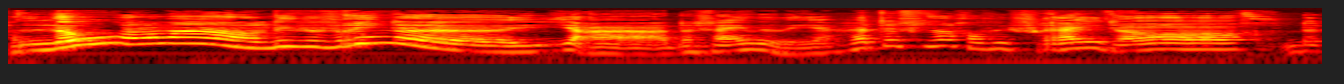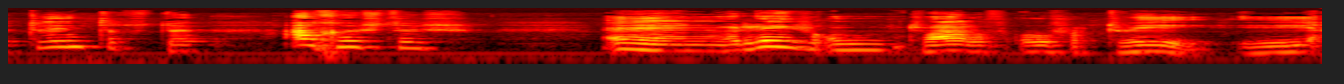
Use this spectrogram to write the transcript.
Hallo allemaal, lieve vrienden. Ja, daar zijn we weer. Het is vandaag alweer vrijdag, de 20ste augustus. En we leven om 12 over 2. Ja,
